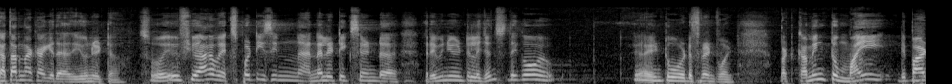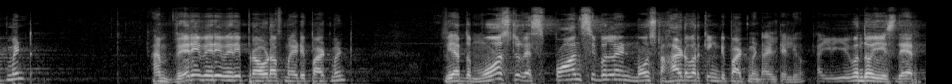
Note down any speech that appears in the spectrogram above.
ಖತರ್ನಾಕ್ ಆಗಿದೆ ಅದು unit so if you have expertise in analytics and revenue intelligence they go in to different world but coming to my department I am very very very proud of my department We are the most responsible and most hardworking department, I'll tell you. Even though he is there,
